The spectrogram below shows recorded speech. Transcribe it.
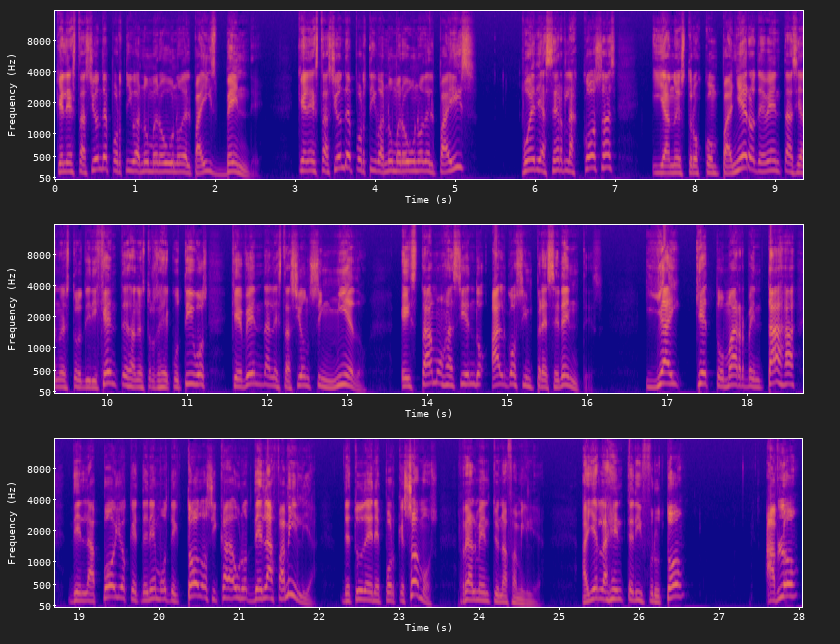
que la estación deportiva número uno del país vende, que la estación deportiva número uno del país puede hacer las cosas y a nuestros compañeros de ventas y a nuestros dirigentes, a nuestros ejecutivos que vendan la estación sin miedo. Estamos haciendo algo sin precedentes y hay que tomar ventaja del apoyo que tenemos de todos y cada uno de la familia de TUDN, porque somos realmente una familia. Ayer la gente disfrutó, habló,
